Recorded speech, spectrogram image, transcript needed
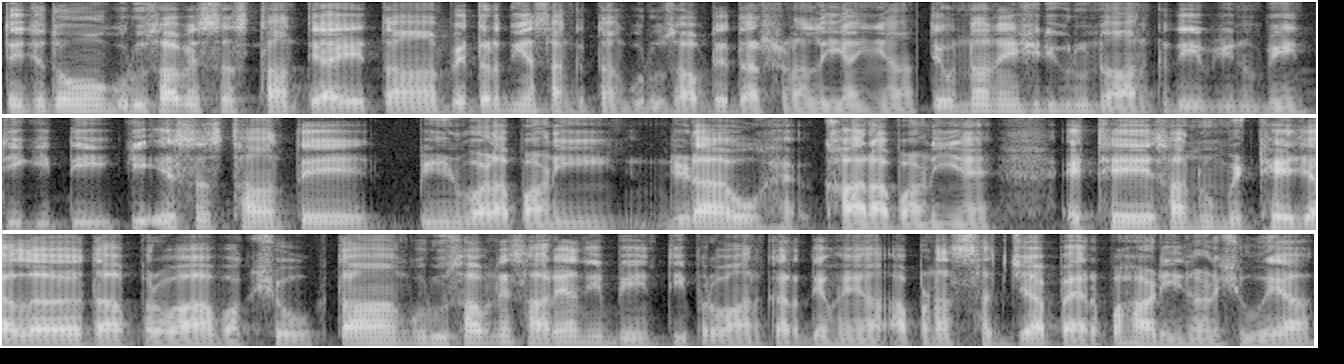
ਤੇ ਜਦੋਂ ਗੁਰੂ ਸਾਹਿਬ ਇਸ ਸਥਾਨ ਤੇ ਆਏ ਤਾਂ ਬੇਦਰ ਦੀਆਂ ਸੰਗਤਾਂ ਗੁਰੂ ਸਾਹਿਬ ਦੇ ਦਰਸ਼ਨਾਂ ਲਈ ਆਈਆਂ ਤੇ ਉਹਨਾਂ ਨੇ ਸ੍ਰੀ ਗੁਰੂ ਨਾਨਕ ਦੇਵ ਜੀ ਨੂੰ ਬੇਨਤੀ ਕੀਤੀ ਕਿ ਇਸ ਸਥਾਨ ਤੇ ਪੀਣ ਵਾਲਾ ਪਾਣੀ ਜਿਹੜਾ ਉਹ ਖਾਰਾ ਪਾਣੀ ਹੈ। ਇੱਥੇ ਸਾਨੂੰ ਮਿੱਠੇ ਜਲ ਦਾ ਪ੍ਰਵਾਹ ਬਖਸ਼ੋ। ਤਾਂ ਗੁਰੂ ਸਾਹਿਬ ਨੇ ਸਾਰਿਆਂ ਦੀ ਬੇਨਤੀ ਪ੍ਰਵਾਨ ਕਰਦੇ ਹੋਇਆਂ ਆਪਣਾ ਸੱਜਾ ਪੈਰ ਪਹਾੜੀ ਨਾਲ ਛੂਹਿਆ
